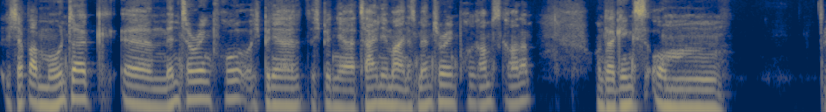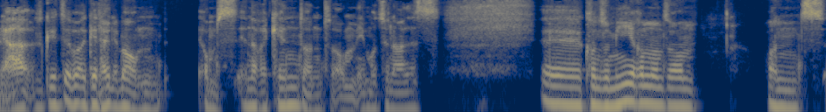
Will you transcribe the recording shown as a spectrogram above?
Ich habe am Montag äh, Mentoring Pro. Ich bin ja, ich bin ja Teilnehmer eines Mentoring-Programms gerade. Und da ging es um, ja, es geht, immer, geht halt immer um ums innere Kind und um emotionales äh, Konsumieren und so. Und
